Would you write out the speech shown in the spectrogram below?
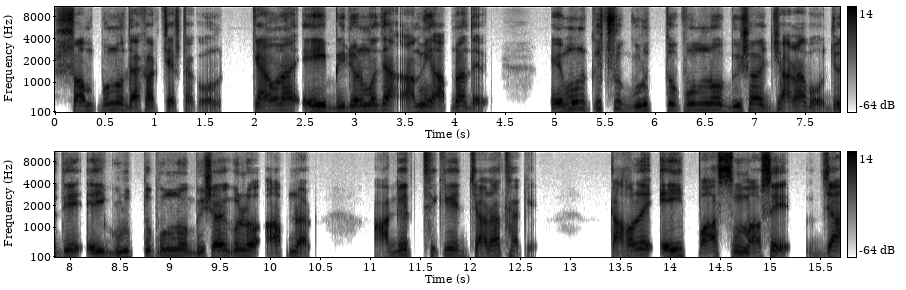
সম্পূর্ণ দেখার চেষ্টা করুন। কেননা এই ভিডিওর মধ্যে আমি আপনাদের এমন কিছু গুরুত্বপূর্ণ বিষয় জানাব যদি এই গুরুত্বপূর্ণ বিষয়গুলো আপনার আগের থেকে জানা থাকে, তাহলে এই পাঁচ মাসে যা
